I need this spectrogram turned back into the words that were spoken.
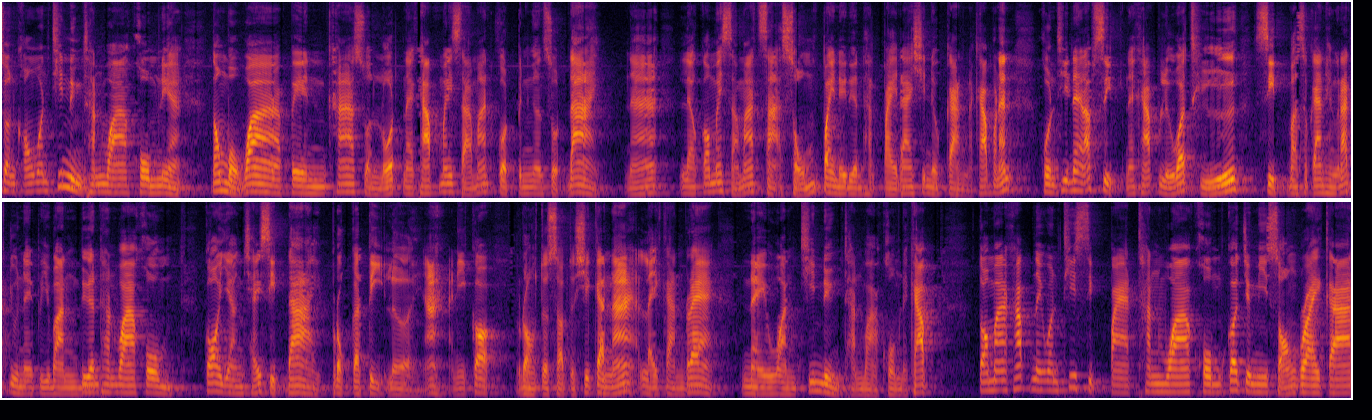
ส่วนของวันที่ 1 ธันวาคมเนี่ยต้องบอกว่าเป็นค่าส่วนลดนะครับไม่สามารถกดเป็นเงินสดได้นะแล้วก็ไม่สามารถสะสมไปในเดือนถัดไปได้เช่นเดียวกันนะครับเพราะนั้นคนที่ได้รับสิทธิ์นะครับหรือว่าถือสิทธิ์บัตรสวัสดิการแห่งรัฐอยู่ในปัจจุบันเดือนธันวาคม ก็ยังใช้สิทธิ์ได้ปกติเลยอะอันนี้ก็ลองตรวจสอบตัวช็คกันนะรายการแรก ในวันที่ 1 ธันวาคมนะครับ ต่อมาครับในวันที่ 18 ธันวาคมก็จะมี 2 รายการ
